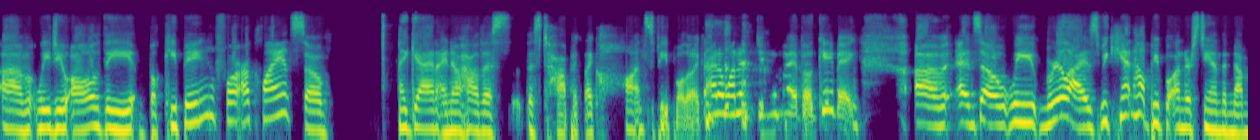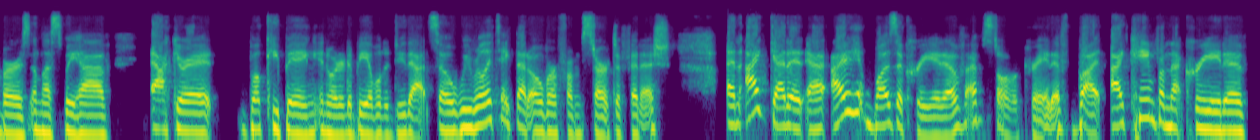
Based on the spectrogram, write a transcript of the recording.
Um, we do all of the bookkeeping for our clients. So again i know how this this topic like haunts people. They're like i don't want to do my bookkeeping um, and so we realized we can't help people understand the numbers unless we have accurate bookkeeping in order to be able to do that. So we really take that over from start to finish. And i get it i was a creative. I'm still a creative but i came from that creative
